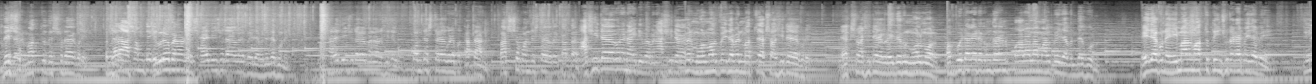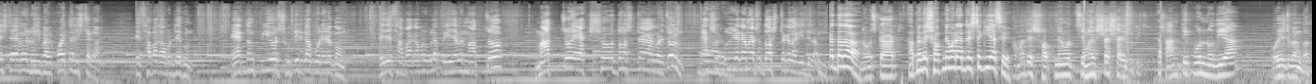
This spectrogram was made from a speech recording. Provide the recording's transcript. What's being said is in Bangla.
দেড়শো। মাত্র দেড়শো টাকা করে। যারা আসাম থেকে এগুলো বেনারসি। সাড়ে তিনশো টাকা করে পেয়ে যাবেন দেখুন। সাড়ে তিনশো টাকা বেনারসি দেখুন। পঞ্চাশ টাকা করে কাতান পাঁচশো পঞ্চাশ টাকা করে কাতান। আশি টাকা করে নাইটি পাবেন আশি টাকা করে। মলমল পেয়ে যাবেন মাত্র একশো আশি টাকা করে। একশো আশি টাকা করে এই দেখুন মলমল। নব্বই টাকা এরকম ধরেন পারালা মাল পেয়ে যাবেন দেখুন। এই দেখুন এই মাল মাত্র তিনশো টাকা পেয়ে যাবে। চল্লিশ টাকা করে লুঙ্গি পাবে পঁয়তাল্লিশ টাকা। এই ছাপা কাপড় দেখুন একদম পিওর সুতির কাপড় এরকম। এই যে ছাপা কাপড়গুলো পেয়ে যাবেন মাত্র মাত্র একশো দশ টাকা করে। চলুন একশো কুড়ি টাকা আমি একশো দশ টাকা লাগিয়ে দিলাম। দাদা নমস্কার। আপনাদের স্বপ্নেমার অ্যাড্রেসটা কি আছে? আমাদের স্বপ্নে হচ্ছে মহেশ্বর শাড়ি কুটির শান্তিপুর নদিয়া ওয়েস্ট বেঙ্গল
